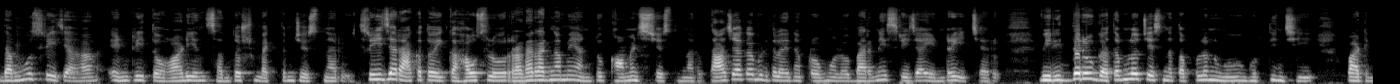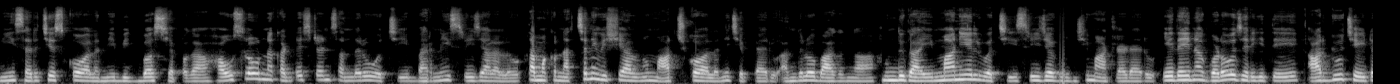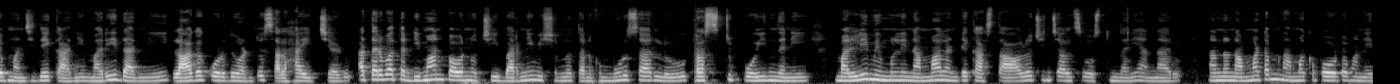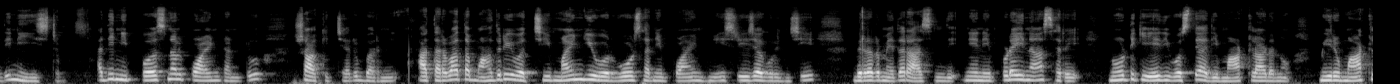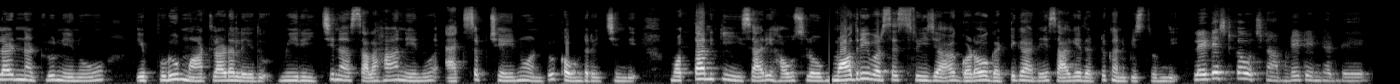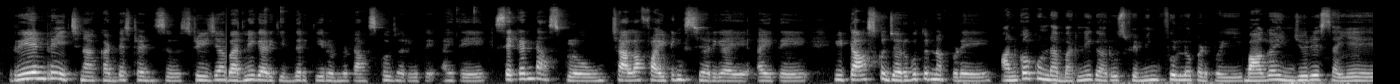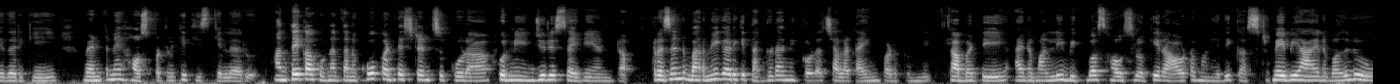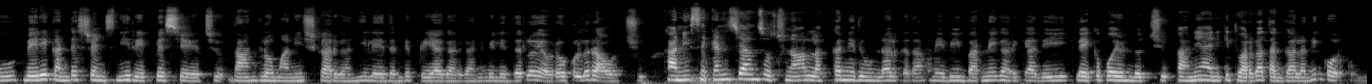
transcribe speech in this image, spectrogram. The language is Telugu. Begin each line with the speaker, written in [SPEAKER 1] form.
[SPEAKER 1] దమ్ము శ్రీజ ఎంట్రీతో ఆడియన్స్ సంతోషం వ్యక్తం చేస్తున్నారు. శ్రీజ రాకతో ఇక హౌస్లో రణరంగమే అంటూ కామెంట్స్ చేస్తున్నారు. తాజాగా విడుదలైన ప్రోమోలో భరణి శ్రీజ ఎంట్రీ ఇచ్చారు. వీరిద్దరూ గతంలో చేసిన తప్పులను గుర్తించి వాటిని సరిచేసుకోవాలని బిగ్ బాస్ చెప్పగా హౌస్లో ఉన్న కంటెస్టెంట్స్ అందరూ వచ్చి భరణి శ్రీజాలలో తమకు నచ్చని విషయాలను మార్చుకోవాలని చెప్పారు. అందులో భాగంగా ముందుగా ఇమానియల్ వచ్చి శ్రీజ గురించి మాట్లాడారు. ఏదైనా గొడవ జరిగితే ఆర్గ్యూ చేయటం మంచిదే కానీ మరీ దాన్ని లాగకూడదు అంటూ సలహా ఇచ్చాడు. ఆ తర్వాత డిమాండ్ పవన్ వచ్చి బర్నీ విషయంలో తనకు మూడు సార్లు ట్రస్ట్ పోయిందని మళ్ళీ మిమ్మల్ని నమ్మాలంటే కాస్త ఆలోచించాల్సి వస్తుందని అన్నారు. నన్ను నమ్మటం నమ్మకపోవటం అనేది నీ ఇష్టం. అది నీ పర్సనల్ పాయింట్ అంటూ షాక్ ఇచ్చారు బర్నీ. ఆ తర్వాత మాధురి వచ్చి మైండ్ యువర్ వర్డ్స్ అనే పాయింట్ని శ్రీజ గురించి మిర్రర్ మీద రాసింది. నేను ఎప్పుడైనా సరే నోటికి ఏది వస్తే అది మాట్లాడను. మీరు మాట్లాడినట్లు నేను ఎప్పుడూ మాట్లాడలేదు. మీరు ఇచ్చిన సలహా నేను యాక్సెప్ట్ చేయను అంటూ కౌంటర్ ఇచ్చింది. మొత్తానికి ఈసారి హౌస్లో మాధురి వర్సెస్ శ్రీజ గొడవ గట్టిగానే సాగేటట్టు కనిపిస్తుంది. లేటెస్ట్గా వచ్చిన అప్డేట్ ఏంటంటే రీఎంట్రీ ఇచ్చిన కంటెస్టెంట్స్ శ్రీజ బర్నీ గారికి ఇద్దరికి రెండు టాస్కులు జరుగుతాయి అయితే సెకండ్ టాస్క్లో చాలా ఫైటింగ్స్ జరిగాయి. అయితే ఈ టాస్క్ జరుగుతున్నప్పుడే అనుకోకుండా బర్నీ గారు స్విమ్మింగ్ పూల్లో పడిపోయి బాగా ఇంజూరియస్ అయ్యేదరికి వెంటనే హాస్పిటల్కి తీసుకెళ్ళారు. అంతేకాకుండా తన కో కంటెస్టెంట్స్ కూడా కొన్ని ఇంజూరియస్ అయినాయి అంట ప్రజెంట్ బర్నీ గారికి తగ్గడానికి కూడా చాలా టైం పడుతుంది. కాబట్టి ఆయన మళ్ళీ బిగ్ బాస్ హౌస్లోకి రావటం అనేది కష్టం. మేబీ ఆయన బదులు వేరే కంటెస్టెంట్స్ని రీప్లేస్ చేయొచ్చు. దాంట్లో మనీష్ గారు కానీ లేదంటే ప్రియా గారు కానీ వీళ్ళిద్దరిలో ఎవరో ఒకళ్ళు రావచ్చు. కానీ సెకండ్ ఛాన్స్ వచ్చిన లక్ అనేది ఉండాలి కదా. మేబీ బర్నీ గారికి అది లేకపోయి ఉండొచ్చు. కానీ ఆయనకి త్వరగా తగ్గాలని కోరుకుందాం.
